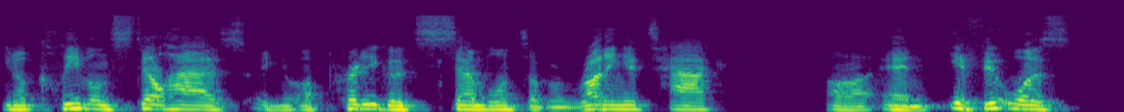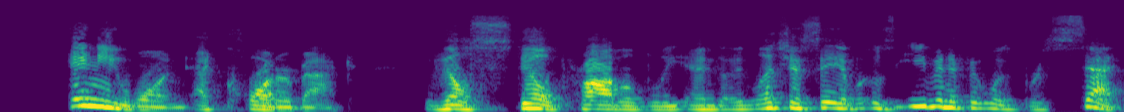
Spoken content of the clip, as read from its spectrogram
you know, Cleveland still has you know a pretty good semblance of a running attack. Uh, and if it was anyone at quarterback, they'll still probably end. Let's just say if it was even if it was Brissett,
